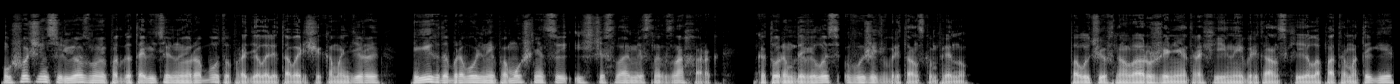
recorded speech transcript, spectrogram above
Уж очень серьезную подготовительную работу проделали товарищи-командиры и их добровольные помощницы из числа местных знахарок, которым довелось выжить в британском плену. Получив на вооружение трофейные британские лопаты-мотыги,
